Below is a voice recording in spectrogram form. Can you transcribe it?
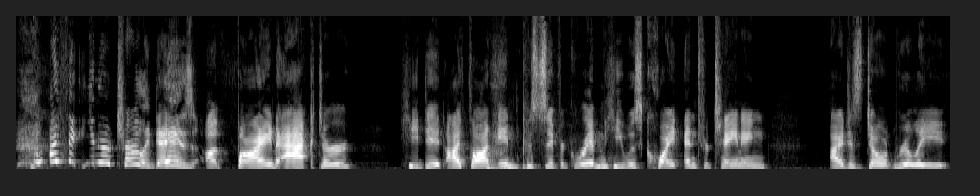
I think you know Charlie Day is a fine actor. He did. I thought in Pacific Rim he was quite entertaining. I just don't really.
